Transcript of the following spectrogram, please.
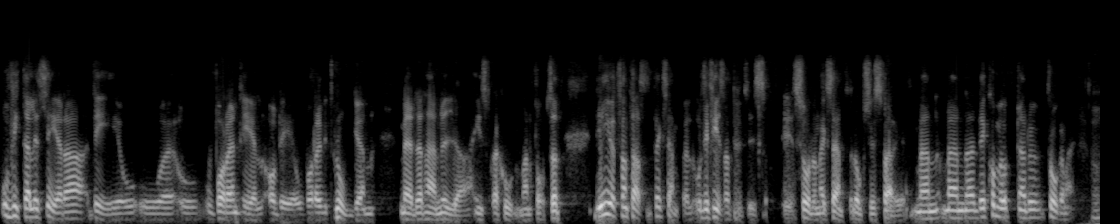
och vitalisera det och, och, och, och vara en del av det och vara trogen med den här nya inspirationen man fått. Så det är ett fantastiskt exempel och det finns naturligtvis sådana exempel också i Sverige. Men, men det kom upp när du frågade mig. Ja.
